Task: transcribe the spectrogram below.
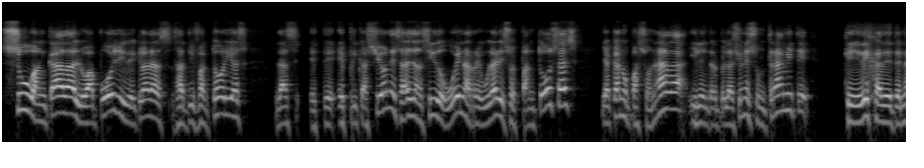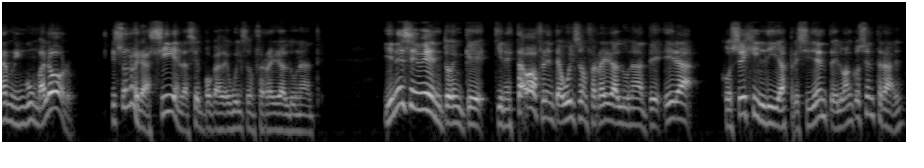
su bancada lo apoya y declara satisfactorias las este, explicaciones, hayan sido buenas, regulares o espantosas, y acá no pasó nada, y la interpelación es un trámite que deja de tener ningún valor. Eso no era así en las épocas de Wilson Ferreira Aldunate. Y en ese evento en que quien estaba frente a Wilson Ferreira Aldunate era José Gil Díaz, presidente del Banco Central,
